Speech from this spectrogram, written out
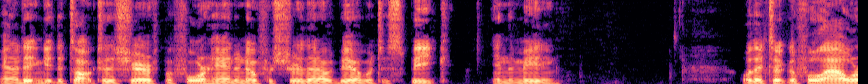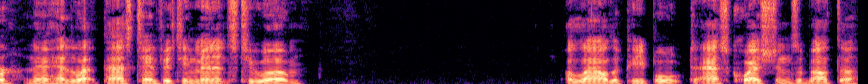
and I didn't get to talk to the sheriff beforehand to know for sure that I would be able to speak in the meeting. Well, they took the full hour and they had past 10, 15 minutes to um, allow the people to ask questions about the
